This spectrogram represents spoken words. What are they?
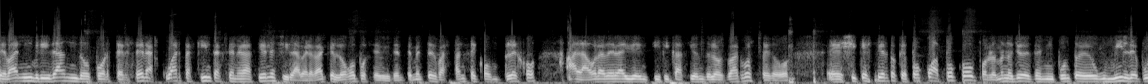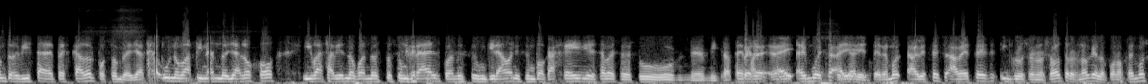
se van hibridando por terceras, cuartas, quintas generaciones y la verdad que luego, pues evidentemente es bastante complejo a la hora de la identificación de los barbos, pero eh, sí que es cierto que poco a poco, por lo menos yo desde mi punto de humilde punto de vista de pescador, pues hombre, ya uno va afinando ya el ojo y va sabiendo cuando esto es un grael, cuando esto es un quiraón y es un bocajey, sabes, es un eh, microcefa. Pero hay, hay, mucha, tenemos a veces, a veces incluso nosotros, ¿no? Que lo conocemos,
